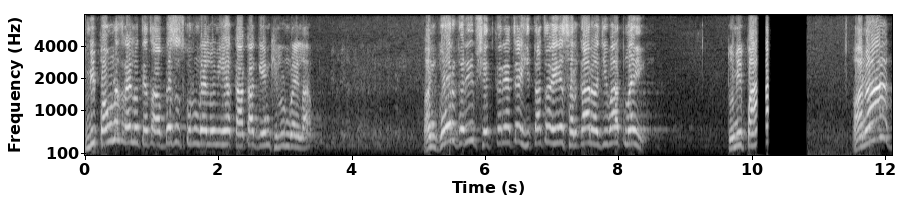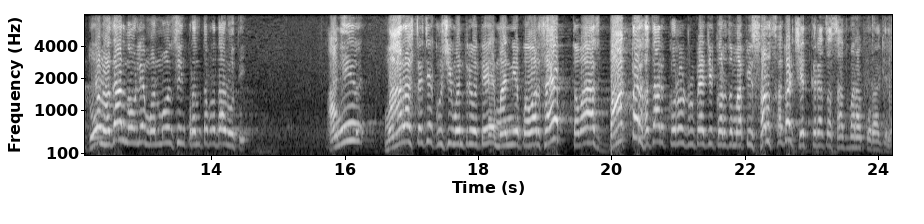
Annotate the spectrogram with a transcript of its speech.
मी पाहूनच राहिलो त्याचा अभ्यासच करून राहिलो मी ह्या काका गेम खेळून राहिला. आणि गोर गरीब शेतकऱ्याच्या हिताचं हे सरकार अजिबात नाही. तुम्ही पहा. आणि दोन हजार नऊले मनमोहन सिंग पंतप्रधान होते. आणि महाराष्ट्राचे कृषी मंत्री होते मान्य पवार साहेब. तेव्हा बहात्तर हजार करोड रुपयाची कर्जमाफी सरसकट शेतकऱ्याचा सातबारा कोरा केला.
